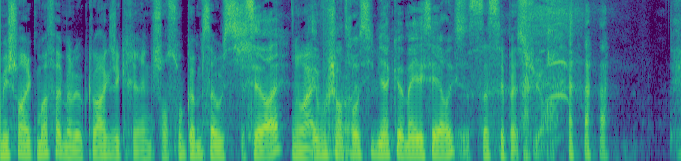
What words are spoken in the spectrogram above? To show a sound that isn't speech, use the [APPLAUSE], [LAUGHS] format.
Méchant avec moi, Fabien Leclorac, j'écrirai une chanson comme ça aussi. C'est vrai? Ouais, Et vous chanterez ouais. aussi bien que Miley Cyrus? Ça, c'est pas sûr. [LAUGHS]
